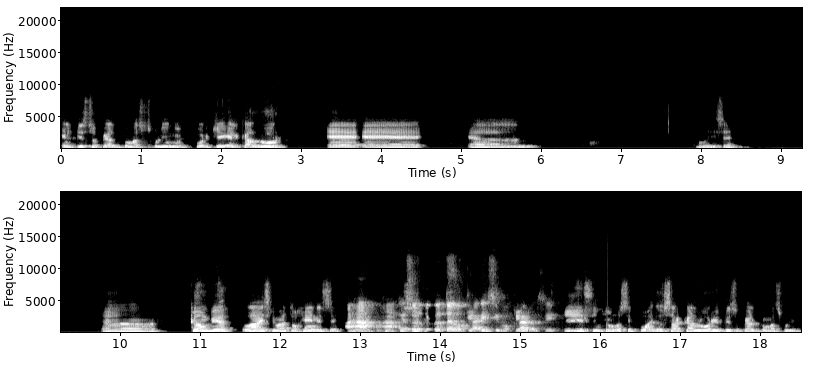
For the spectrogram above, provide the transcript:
en piso pélvico masculino, porque el calor eh, eh, eh, ¿cómo dice? Uh, cambia la espermatogênese. Ajá, ajá, eso sí lo tengo clarísimo, claro, sí. Sí, sí, então não se pode usar calor em piso pélvico masculino.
